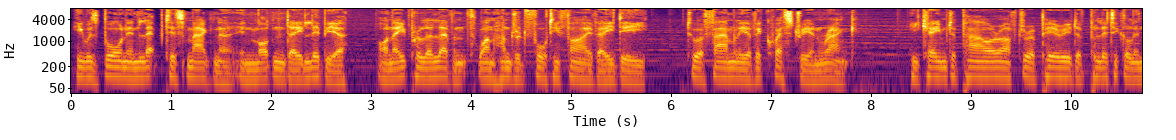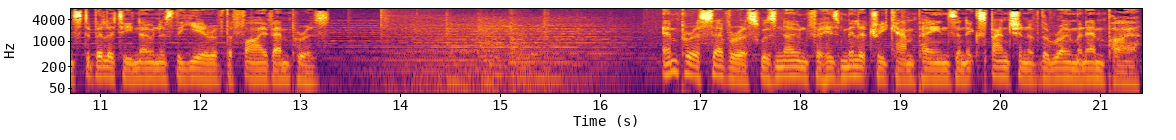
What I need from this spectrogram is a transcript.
He was born in Leptis Magna in modern-day Libya on April 11, 145 AD, to a family of equestrian rank. He came to power after a period of political instability known as the Year of the Five Emperors. Emperor Severus was known for his military campaigns and expansion of the Roman Empire.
